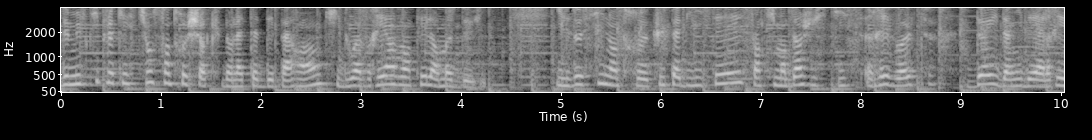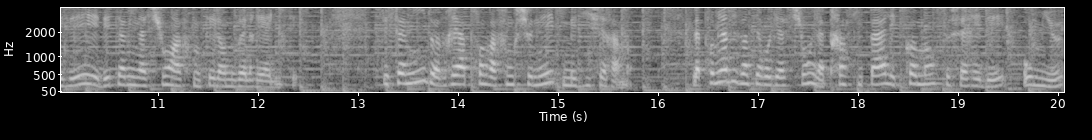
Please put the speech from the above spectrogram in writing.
De multiples questions s'entrechoquent dans la tête des parents qui doivent réinventer leur mode de vie. Ils oscillent entre culpabilité, sentiment d'injustice, révolte, deuil d'un idéal rêvé et détermination à affronter leur nouvelle réalité. Ces familles doivent réapprendre à fonctionner, mais différemment. La première des interrogations et la principale est comment se faire aider au mieux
